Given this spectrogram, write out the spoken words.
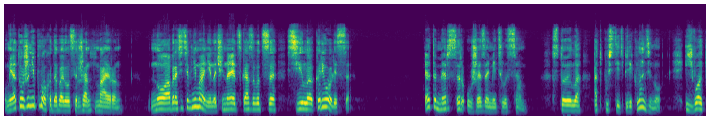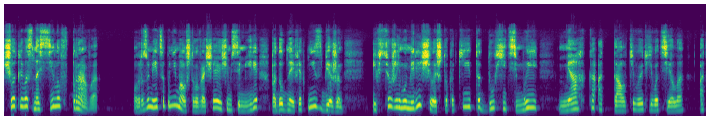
«У меня тоже неплохо», — добавил сержант Майрон. Но, обратите внимание, начинает сказываться сила Кориолиса. Это Мерсер уже заметил и сам. Стоило отпустить перекладину, и его отчетливо сносило вправо. Он, разумеется, понимал, что во вращающемся мире подобный эффект неизбежен, и все же ему мерещилось, что какие-то духи тьмы мягко отталкивают его тело от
